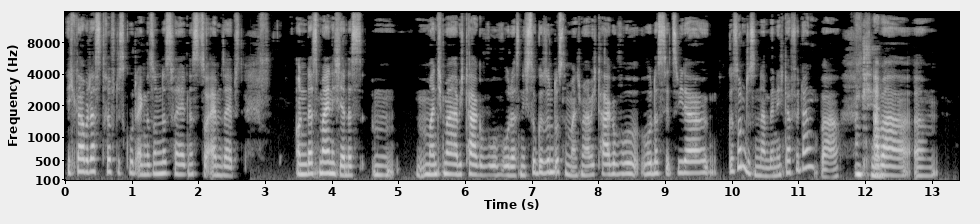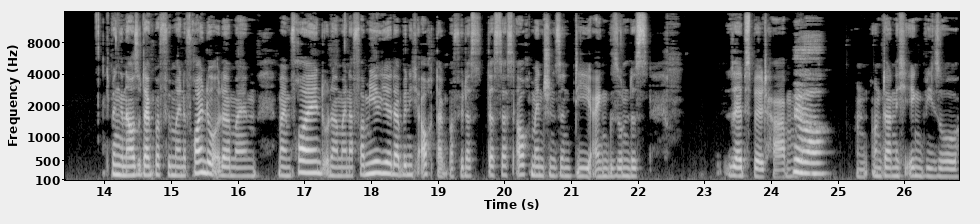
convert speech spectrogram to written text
ich glaube, das trifft es gut, ein gesundes Verhältnis zu einem selbst. Und das meine ich ja, dass ähm, manchmal habe ich Tage, wo, wo das nicht so gesund ist und manchmal habe ich Tage, wo, wo das jetzt wieder gesund ist und dann bin ich dafür dankbar. Okay. Aber ähm, ich bin genauso dankbar für meine Freunde oder meinem, meinem Freund oder meiner Familie. Da bin ich auch dankbar für, dass, dass das auch Menschen sind, die ein gesundes Selbstbild haben. ja. Und, und dann nicht irgendwie so,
